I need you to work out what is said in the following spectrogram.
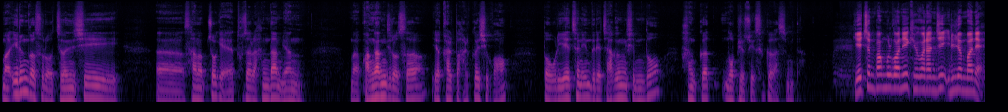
뭐 이런 것으로 전시 어, 산업 쪽에 투자를 한다면 뭐 관광지로서 역할도 할 것이고 또 우리 예천인들의 자긍심도 한껏 높일 수 있을 것 같습니다. 예천 박물관이 개관한 지 1년 만에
